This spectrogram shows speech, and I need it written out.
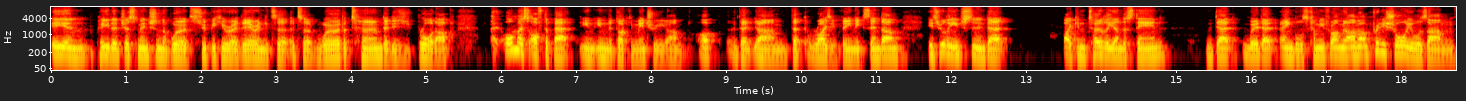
Ian Peter just mentioned the word superhero there, and it's a it's a word, a term that is brought up uh, almost off the bat in in the documentary um that um that Rising Phoenix, and um it's really interesting in that I can totally understand that where that angle's coming from. And I'm, I'm pretty sure it was um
